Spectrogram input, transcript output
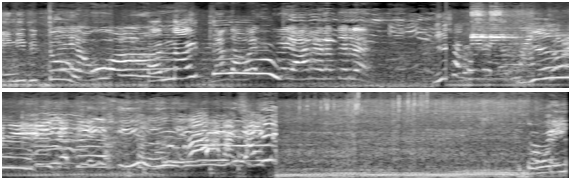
ತಿನಿ ಬಿತ್ತು. ಧೋನಿ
